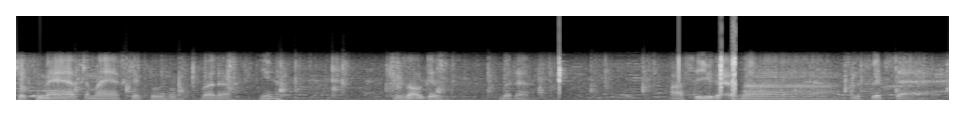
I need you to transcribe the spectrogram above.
Kicked some ass, got my ass kicked a little, but uh, yeah, it was all good. But uh, I'll see you guys uh, on the flip side.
